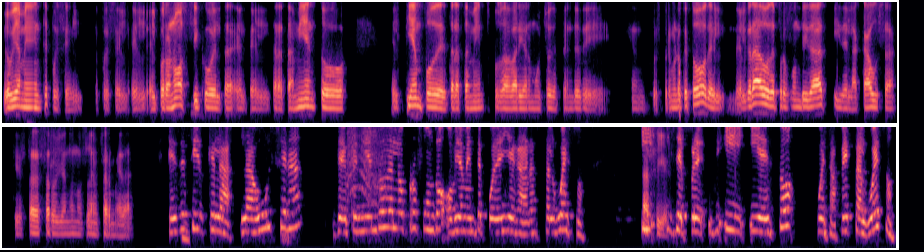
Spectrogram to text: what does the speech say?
y obviamente, pues el, pues el, el, pronóstico, el, el, tratamiento, el tiempo de tratamiento, pues va a variar mucho, depende de, pues primero que todo, del, del grado de profundidad y de la causa que está desarrollándonos la enfermedad. Es decir, que la, la úlcera, dependiendo de lo profundo, obviamente puede llegar hasta el hueso. Y, Así es. y, y, esto pues afecta al hueso.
